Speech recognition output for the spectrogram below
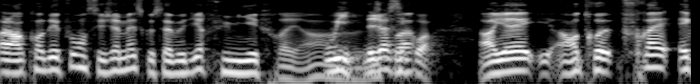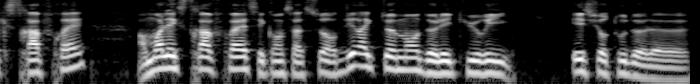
Alors, quand des fois, on sait jamais ce que ça veut dire fumier frais. Hein. Oui, déjà, c'est quoi? Alors il y a entre frais, extra frais. Alors moi l'extra frais c'est quand ça sort directement de l'écurie et surtout de le,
